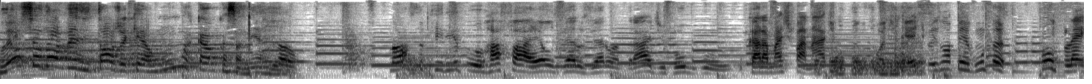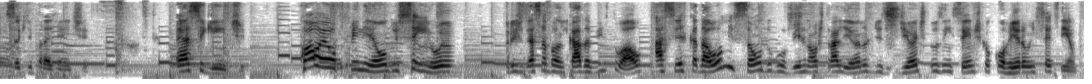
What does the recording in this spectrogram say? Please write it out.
Lê o seu uma vez então, já que é um, acaba com essa merda. Então, nosso querido Rafael00 Andrade, vulgo o cara mais fanático do podcast, fez uma pergunta complexa aqui pra gente. É a seguinte: qual é a opinião dos senhores dessa bancada virtual acerca da omissão do governo australiano di- diante dos incêndios que ocorreram em setembro?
